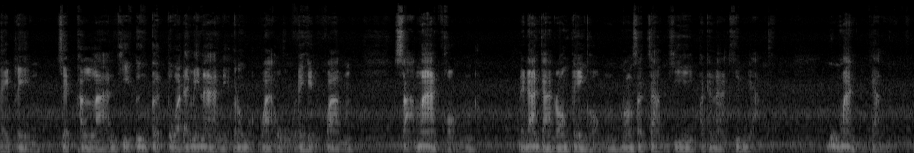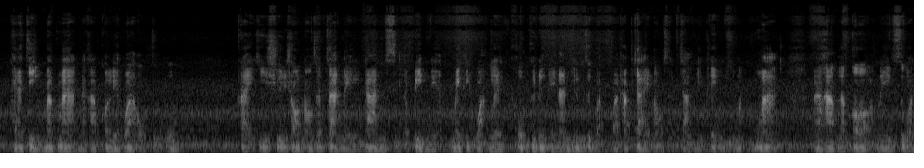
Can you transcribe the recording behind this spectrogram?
ในเพลง7,000ล้านที่เพิ่งเปิดตัวได้ไม่นานเนี่ยก็ต้องบอกว่าโอ้โหได้เห็นความสามารถของในด้านการร้องเพลงของน้องสัจจังที่พัฒนาขึ้นอย่างมุ่งมั่นอย่างแท้จริงมาก ๆนะครับ ก็เรียกว่าโอ้โห ใครที่ชื่นชอบน้องสัจจังในด้านศิลปินเนี่ยไม่ผิดหวังเลยผมคือหนึ่งในนั้นที่รู้สึกว่าประทับใจน้องสัจจังในเพลงนี้มากๆนะครับ แล้วก็ในส่วน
